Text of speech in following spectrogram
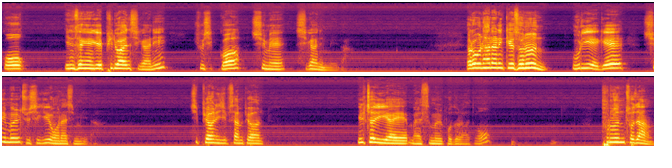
꼭 인생에게 필요한 시간이 휴식과 쉼의 시간입니다. 여러분 하나님께서는 우리에게 쉼을 주시기 원하십니다. 시편 23편 1절 이하의 말씀을 보더라도 푸른 초장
